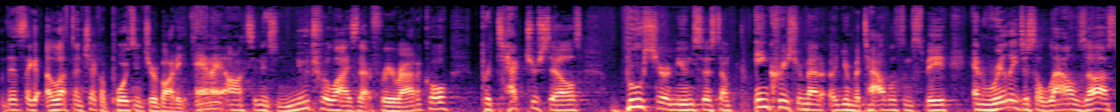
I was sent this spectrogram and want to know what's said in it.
that's like a left unchecked a poison to your body. Antioxidants neutralize that free radical, protect your cells, boost your immune system, increase your meta, your metabolism speed, and really just allows us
